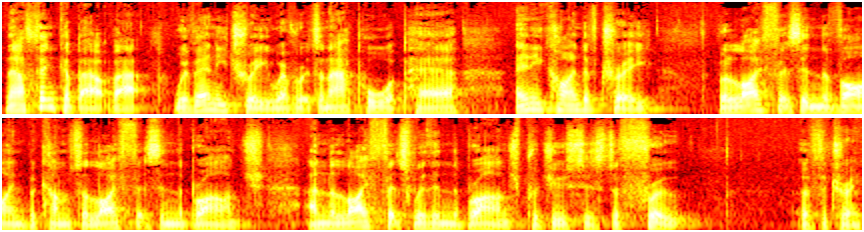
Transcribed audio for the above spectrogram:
Now, think about that with any tree, whether it's an apple, a pear, any kind of tree the life that's in the vine becomes the life that's in the branch, and the life that's within the branch produces the fruit of the tree.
